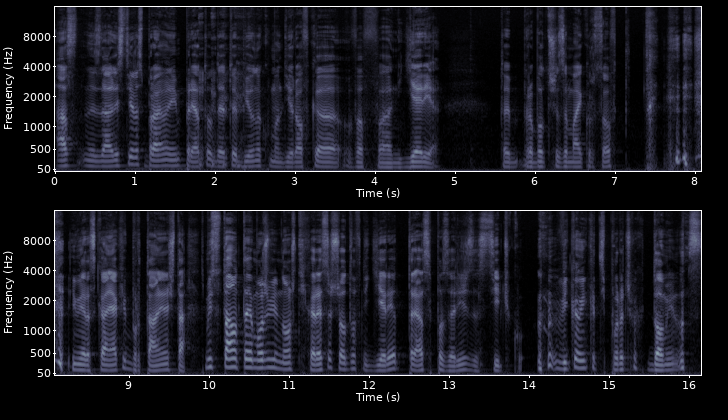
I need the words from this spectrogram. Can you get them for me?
аз не знам ли си ти разправям един приятел, дето е бил на командировка в а, Нигерия. Той работеше за Microsoft и ми разказа някакви брутални неща. В смисъл там те може би много ще ти хареса, защото в Нигерия трябва да се пазариш за всичко. Викам и като си поръчвах Доминус,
